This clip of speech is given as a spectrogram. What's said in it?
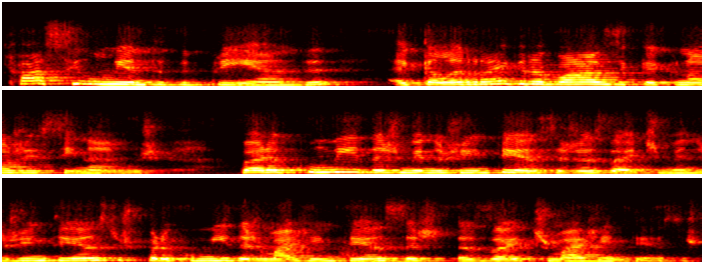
facilmente depreende aquela regra básica que nós ensinamos. Para comidas menos intensas, azeites menos intensos, para comidas mais intensas, azeites mais intensos.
